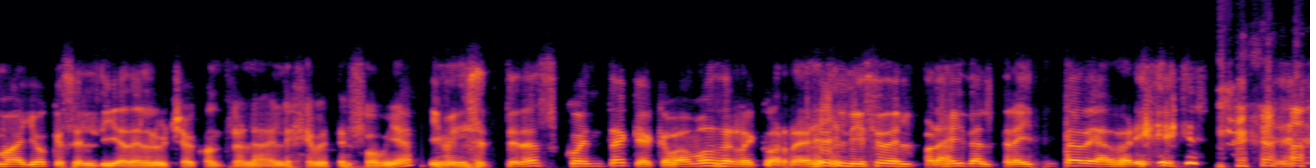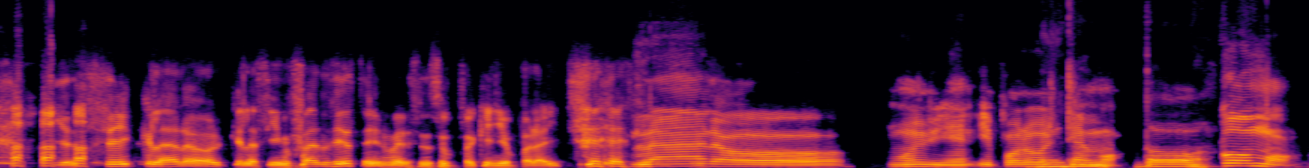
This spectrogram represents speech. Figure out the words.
mayo, que es el día de la lucha contra la LGBT-fobia, y me dice, ¿te das cuenta que acabamos de recorrer el inicio del Pride al 30 de abril? Y yo, sí, claro, porque las infancias también merecen su pequeño Pride. Claro. Muy bien. Y por Me último, encantó. ¿cómo?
